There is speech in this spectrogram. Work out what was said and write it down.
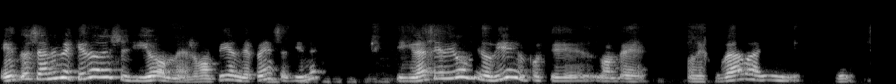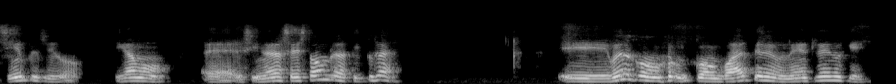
Entonces a mí me quedó eso y yo me rompí en defensa, ¿entiendes? Y gracias a Dios me dio bien, porque donde, donde jugaba y, siempre digo, digamos, eh, si no era sexto hombre, era titular. Y bueno, con, con Walter, un entreno que,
